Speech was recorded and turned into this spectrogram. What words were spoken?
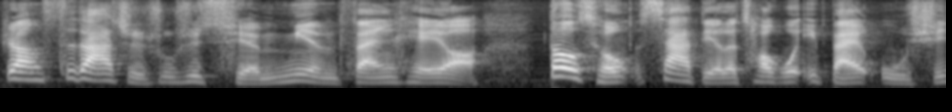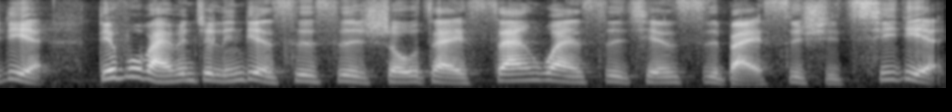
让四大指数是全面翻黑哦。道琼下跌了超过一百五十点，跌幅百分之零点四四，收在三万四千四百四十七点。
